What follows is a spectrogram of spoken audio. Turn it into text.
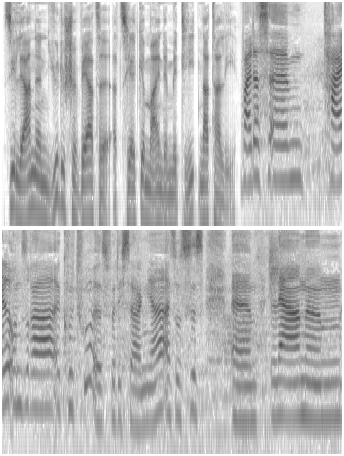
sie lernen jüdische Werte, erzählt Gemeindemitglied Nathalie. Weil das ähm, Teil unserer Kultur ist, würde ich sagen. Ja, also es ist ähm, Lernen,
